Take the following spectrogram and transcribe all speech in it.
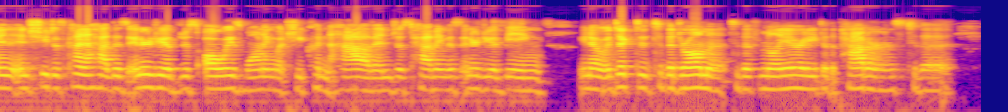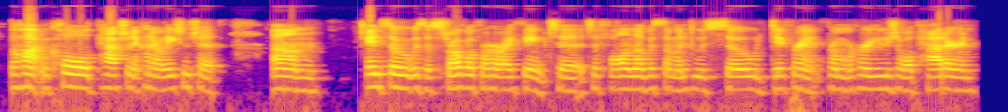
and and she just kind of had this energy of just always wanting what she couldn't have and just having this energy of being you know addicted to the drama to the familiarity to the patterns to the the hot and cold passionate kind of relationship. Um, and so it was a struggle for her i think to to fall in love with someone who is so different from her usual pattern.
